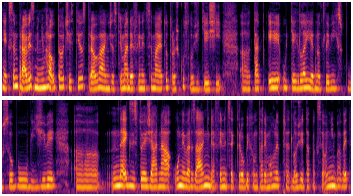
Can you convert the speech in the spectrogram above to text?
jak jsem právě zmiňovala u toho čistého stravování, že s těma definicemi je to trošku složitější, uh, tak i u těchto jednotlivých způsobů výživy neexistuje žádná univerzální definice, kterou bychom tady mohli předložit a pak se o ní bavit,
